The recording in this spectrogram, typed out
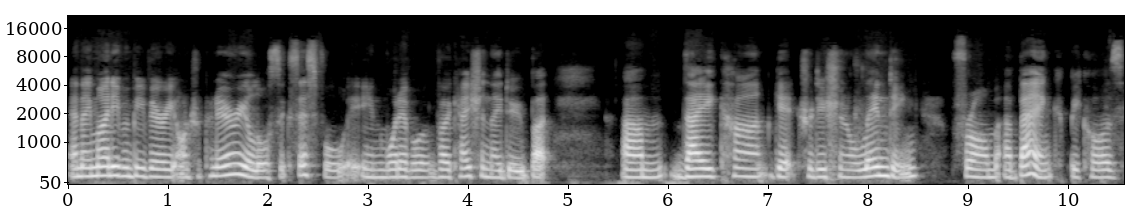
And they might even be very entrepreneurial or successful in whatever vocation they do, but um, they can't get traditional lending from a bank because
